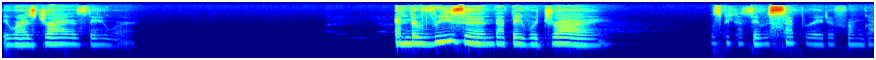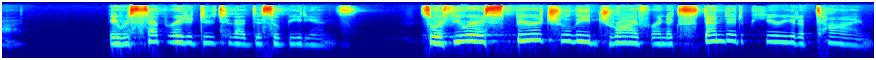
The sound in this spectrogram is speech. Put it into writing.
They were as dry as they were. And the reason that they were dry was because they were separated from God. They were separated due to that disobedience. So if you were spiritually dry for an extended period of time,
